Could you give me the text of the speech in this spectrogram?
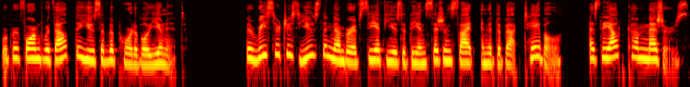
were performed without the use of the portable unit. The researchers used the number of CFUs at the incision site and at the back table as the outcome measures.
